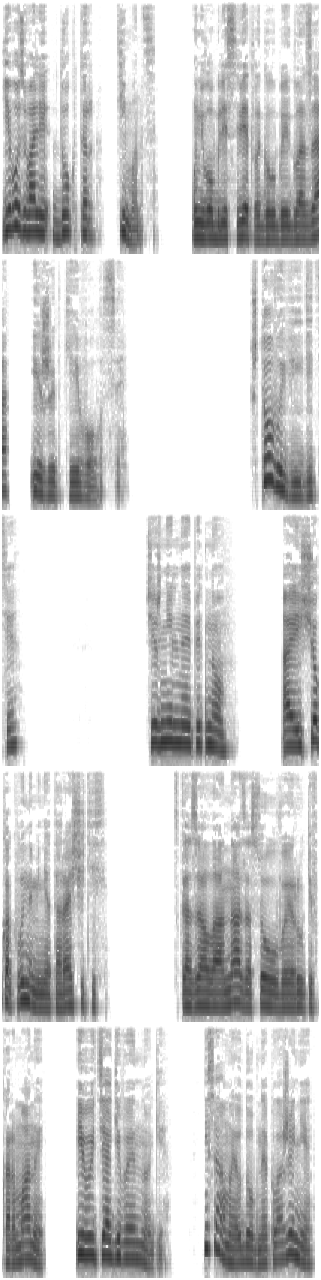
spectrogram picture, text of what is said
Его звали доктор Тиммонс. У него были светло-голубые глаза и жидкие волосы. «Что вы видите?» «Чернильное пятно. А еще как вы на меня таращитесь», — сказала она, засовывая руки в карманы и вытягивая ноги. Не самое удобное положение,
